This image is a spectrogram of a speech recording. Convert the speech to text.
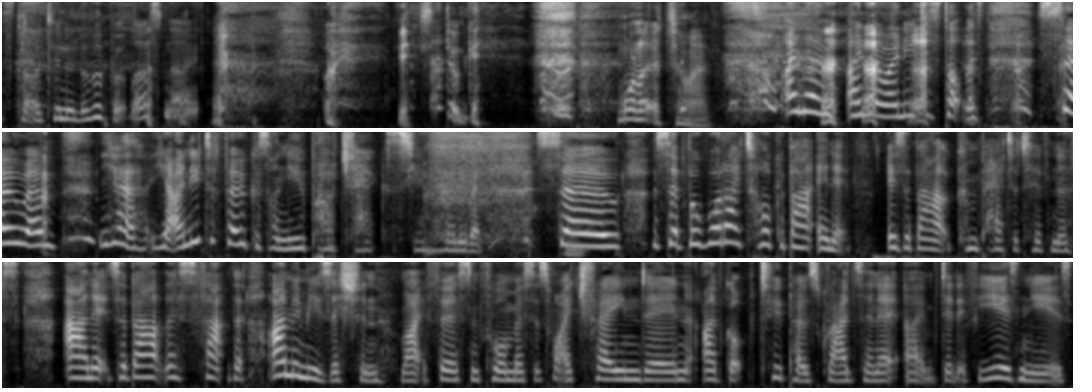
started doing another book last night. yes, don't get One at a time. I know, I know. I need to stop this. So, um, yeah, yeah. I need to focus on new projects. You know. Anyway, so, so, but what I talk about in it is about competitiveness, and it's about this fact that I'm a musician, right? First and foremost, it's what I trained in. I've got two postgrads in it. I did it for years and years.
